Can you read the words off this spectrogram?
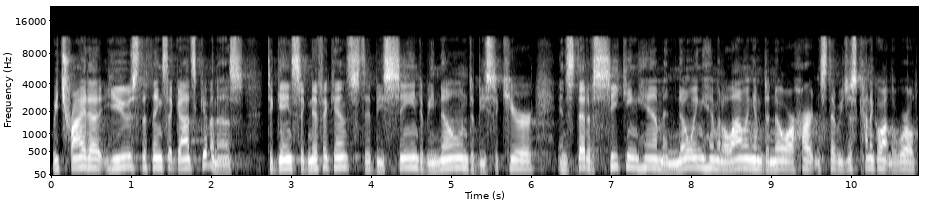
We try to use the things that God's given us to gain significance, to be seen, to be known, to be secure. Instead of seeking Him and knowing Him and allowing Him to know our heart, instead we just kind of go out in the world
